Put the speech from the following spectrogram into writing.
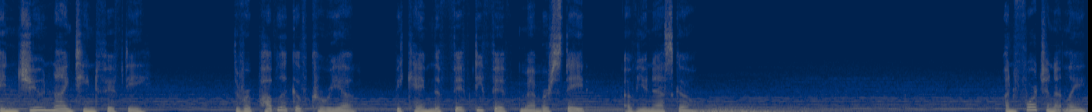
In June 1950, the Republic of Korea became the 55th member state of UNESCO. Unfortunately,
